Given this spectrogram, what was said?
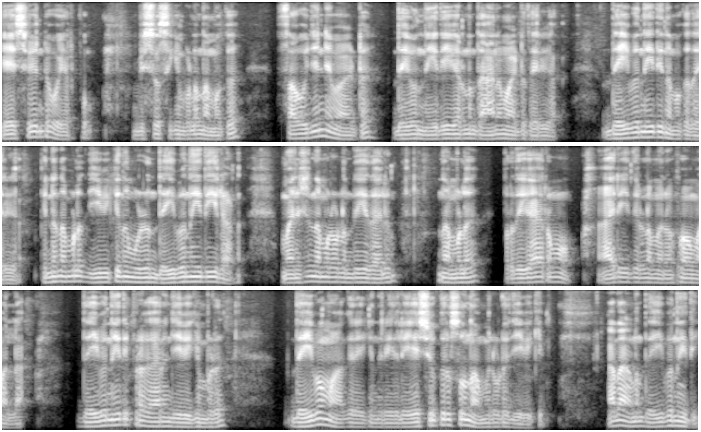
യേശുവിന്റെ ഉയർപ്പും വിശ്വസിക്കുമ്പോൾ നമുക്ക് സൗജന്യമായിട്ട് ദൈവം നീതീകരണം ദാനമായിട്ട് തരിക ദൈവനീതി നമുക്ക് തരിക. പിന്നെ നമ്മൾ ജീവിക്കുന്ന മുഴുവൻ ദൈവനീതിയിലാണ്. മനുഷ്യൻ നമ്മളോട് എന്ത് ചെയ്താലും നമ്മൾ പ്രതികാരമോ ആ രീതിയിലുള്ള മനോഭാവമല്ല. ദൈവനീതി പ്രകാരം ജീവിക്കുമ്പോൾ ദൈവം ആഗ്രഹിക്കുന്ന രീതിയിൽ യേശു ക്രിസ്തു നമ്മിലൂടെ ജീവിക്കും. അതാണ് ദൈവനീതി.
